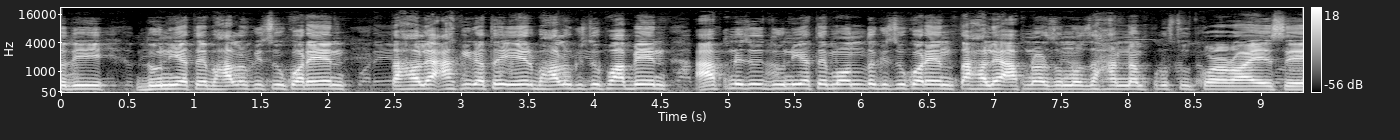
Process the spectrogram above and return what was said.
যদি দুনিয়াতে ভালো কিছু করেন, তাহলে আকিরাতে এর ভালো কিছু পাবেন। আপনি যদি দুনিয়াতে মন্দ কিছু করেন, তাহলে আপনার জন্য জাহান্নাম প্রস্তুত করা রয়েছে।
